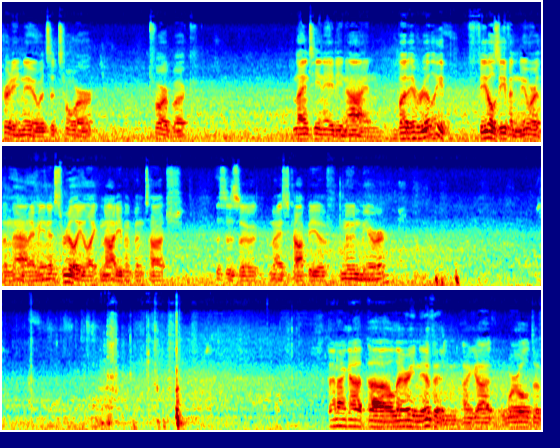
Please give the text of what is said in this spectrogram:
pretty new. It's a Tor, Tor book, 1989. But it really feels even newer than that. I mean, it's really like not even been touched. This is a nice copy of Moon Mirror. Then I got uh, Larry Niven. I got World of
